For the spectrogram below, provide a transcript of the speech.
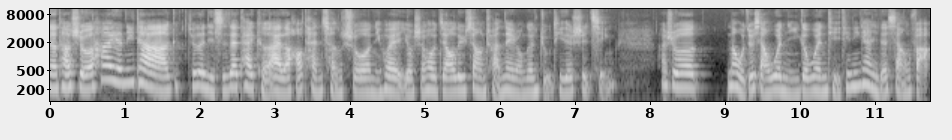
那他说：“Hi Anita，觉得你实在太可爱了，好坦诚说你会有时候焦虑上传内容跟主题的事情。”他说：“那我就想问你一个问题，听听看你的想法。”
